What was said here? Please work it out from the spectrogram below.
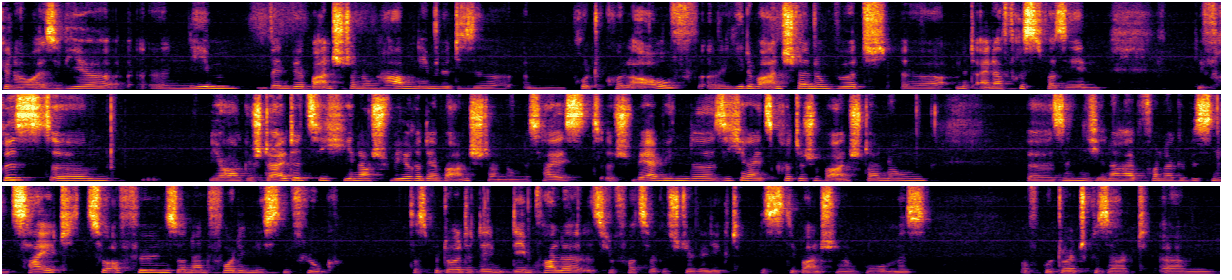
Genau, also wir äh, nehmen, wenn wir Beanstandungen haben, nehmen wir diese ähm, Protokolle auf. Äh, jede Beanstandung wird äh, mit einer Frist versehen. Die Frist ähm, ja, gestaltet sich je nach Schwere der Beanstandung. Das heißt, äh, schwerwiegende, sicherheitskritische Beanstandungen äh, sind nicht innerhalb von einer gewissen Zeit zu erfüllen, sondern vor dem nächsten Flug. Das bedeutet in dem Falle, das Luftfahrzeug ist stillgelegt, bis die Beanstandung behoben ist. Auf gut Deutsch gesagt. Ähm,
